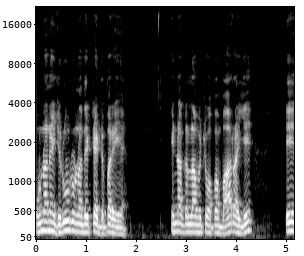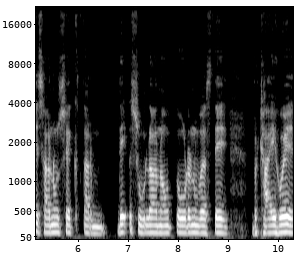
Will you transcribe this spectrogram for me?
ਉਹਨਾਂ ਨੇ ਜ਼ਰੂਰ ਉਹਨਾਂ ਦੇ ਢਿੱਡ ਭਰੇ ਹੈ। ਇਹਨਾਂ ਗੱਲਾਂ ਵਿੱਚੋਂ ਆਪਾਂ ਬਾਹਰ ਆਈਏ। ਇਹ ਸਾਨੂੰ ਸਿੱਖ ਧਰਮ ਦੇ ਅਸੂਲਾਂ ਨੂੰ ਤੋੜਨ ਵਾਸਤੇ ਬਿਠਾਏ ਹੋਏ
